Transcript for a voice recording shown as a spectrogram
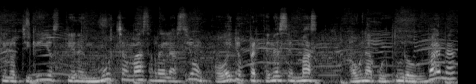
que los chiquillos tienen mucha más relación o ellos pertenecen más a una cultura urbana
